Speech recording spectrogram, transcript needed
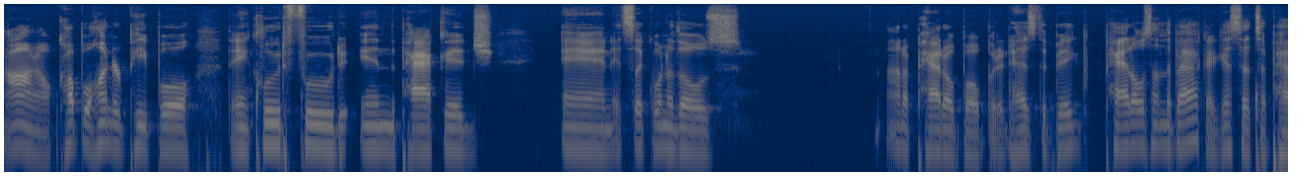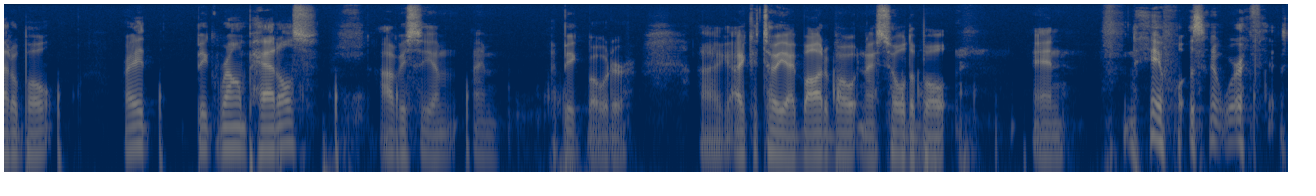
I don't know, a couple hundred people. They include food in the package, and it's like one of those, not a paddle boat, but it has the big paddles on the back. I guess that's a paddle boat, right? Big round paddles. Obviously, I'm I'm a big boater. I, I could tell you, I bought a boat and I sold a boat, and it wasn't worth it.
